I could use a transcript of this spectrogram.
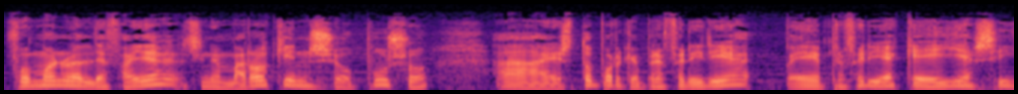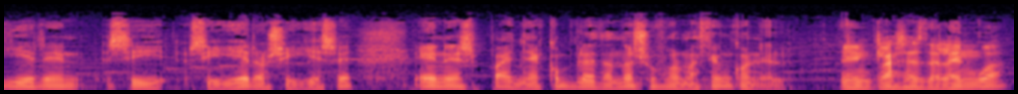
Fue Manuel de Falla, sin embargo, quien se opuso a esto porque preferiría, eh, prefería que ella siguiera, si- siguiera o siguiese en España completando su formación con él. Y en clases de lengua.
